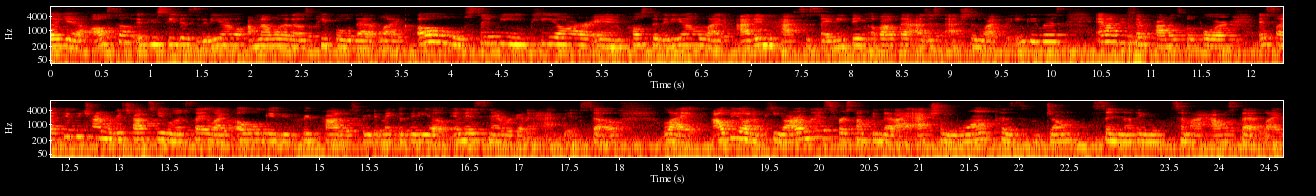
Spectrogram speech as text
But yeah, also if you see this video, I'm not one of those people that like, oh, send me PR and post a video. Like I didn't have to say anything about that. I just actually like the INKEY List and I've used their products before. It's like people trying to reach out to you and say like, oh, we'll give you free products for you to make a video and it's never gonna happen. So like I'll be on a PR list for something that I actually want because don't send nothing to my house that like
